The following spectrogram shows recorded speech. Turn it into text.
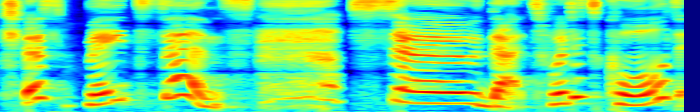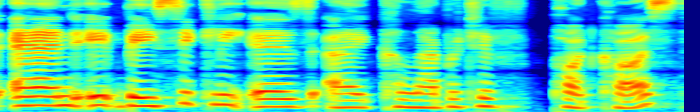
just made sense. So that's what it's called. And it basically is a collaborative podcast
